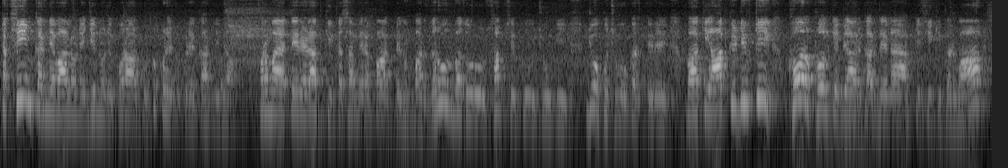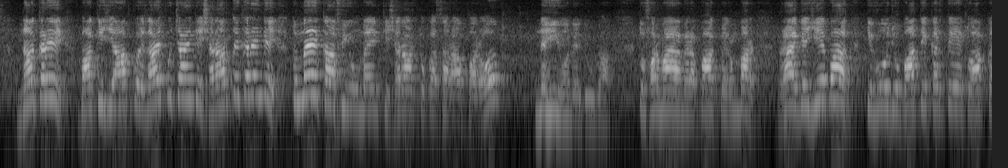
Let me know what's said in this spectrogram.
تقسیم کرنے والوں نے جنہوں نے قرآن کو ٹکڑے ٹکڑے کر لیا۔ فرمایا، تیرے رب کی قسم، میرا پاک پیغمبر ضرور بضرور سب سے پوچھ ہوگی، جو کچھ وہ کرتے رہے۔ باقی آپ کی ڈیوٹی کھول کھول کے بیان کر دینا ہے، آپ کسی کی پرواہ نہ کریں۔ باقی یہ آپ کو ہدایت پہنچائیں گے، شرارتیں کریں گے۔ تو میں کافی ہوں، میں ان کی شرارتوں کا سر آپ پر ہو نہیں ہونے دوں گا۔ تو فرمایا، میرا پاک پیغمبر رہ گئی یہ بات کہ وہ جو باتیں کرتے ہیں تو آپ کا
